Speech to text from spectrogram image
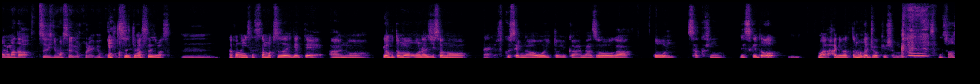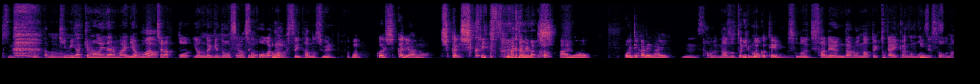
あまだ続いてますよね、これ。よく続いてます、。続いてます。うん。この印刷とも続いてて、あの、両方とも同じその、ね伏線が多いというか、謎が多い作品ですけどうん、まあ、ハニワットの方が上級者向け。そうですね。多分、君が獣になる前には僕はちらっと読んだけど、うんそっちの方が多分普通に楽しめる。うん。これしっかりあの、しっかり、しっかりって言ってあれだけど、あの、置いてかれない、うん。多分、謎解きも一個一個、丁寧に。そのうちされるんだろうなという期待感が持てそうな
